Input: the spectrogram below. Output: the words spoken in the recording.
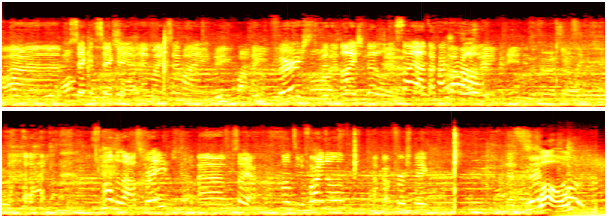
uh, second, second, and my semi first with a nice battle with Saya Sakakibara on the last race. Um, so yeah, on to the final. I've got first pick. Whoa.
